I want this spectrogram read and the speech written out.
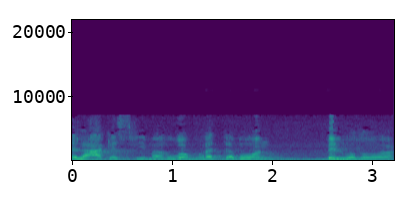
العكس فيما هو مرتب بالوضع.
